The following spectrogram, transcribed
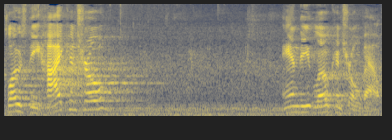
Close the high control and the low control valve.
